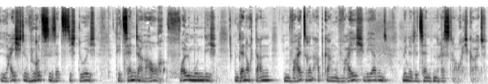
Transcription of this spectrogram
leichte Würze setzt sich durch, dezenter Rauch, vollmundig und dennoch dann im weiteren Abgang weich werdend mit einer dezenten Restrauchigkeit.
